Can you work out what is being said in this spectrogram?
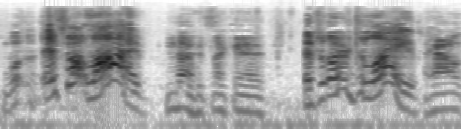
what? it's not live. No, it's like a It's got a delay. how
